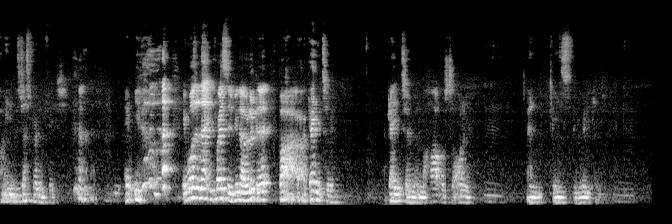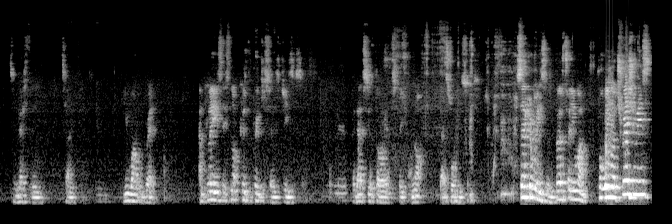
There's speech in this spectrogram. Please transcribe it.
I mean, it was just bread and fish. it, it wasn't that impressive, you know, looking at it, but I, I gave it to him. I gave it to him, and my heart was to honour him. Mm. And he's been really pleased. Mm. It's invested in eternity. You won't regret it. And please, it's not because the preacher says, Jesus says. But that's the authority to speak or not. That's what he says. Second reason, verse 21. For where your treasure is,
